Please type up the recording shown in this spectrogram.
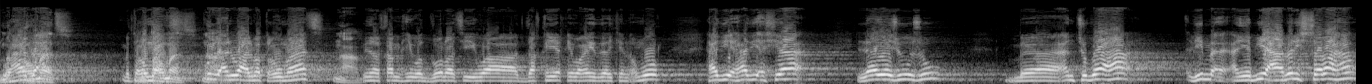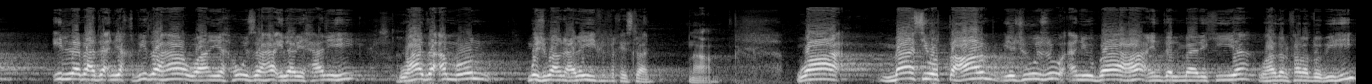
المطعومات. مطعومات. كل نعم. أنواع المطعومات نعم. من القمح والذرة والدقيق وغير ذلك من الأمور. هذه هذه أشياء لا يجوز أن تباع أن يبيع من اشتراها إلا بعد أن يقبضها وأن يحوزها إلى رحاله وهذا أمر مجمع عليه في الفقه الإسلامي. نعم. وما سوى الطعام يجوز أن يباع عند المالكية وهذا انفرد به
